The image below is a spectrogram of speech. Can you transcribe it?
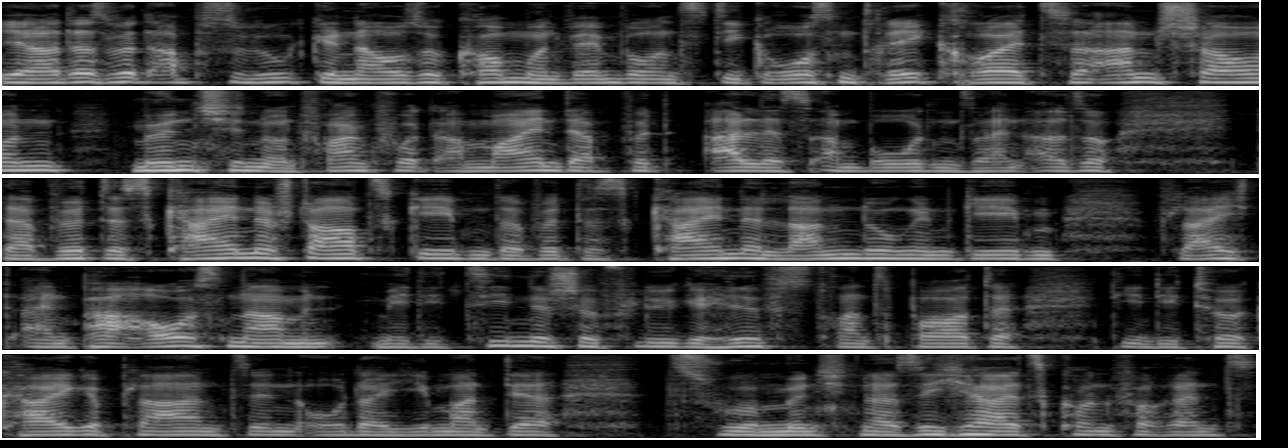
Ja, das wird absolut genauso kommen. Und wenn wir uns die großen Drehkreuze anschauen, München und Frankfurt am Main, da wird alles am Boden sein. Also da wird es keine Starts geben, da wird es keine Landungen geben. Vielleicht ein paar Ausnahmen, medizinische Flüge, Hilfstransporte, die in die Türkei geplant sind oder jemand, der zur Münchner Sicherheitskonferenz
